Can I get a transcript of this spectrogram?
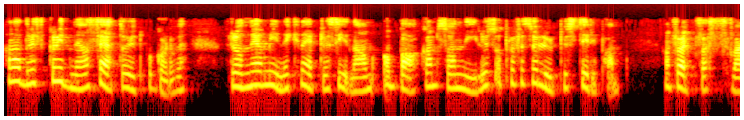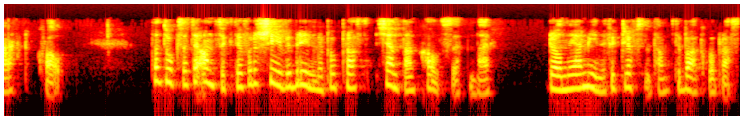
Han hadde visst glidd ned av setet og ut på gulvet. Ronny og Mine knelte ved siden av ham, og bak ham så han Nilus og professor Lupus stirre på ham. Han følte seg svært kvalm. Da han tok seg til ansiktet for å skyve brillene på plass, kjente han kaldsvetten der. Ronny og Hermine fikk løftet ham tilbake på plass.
